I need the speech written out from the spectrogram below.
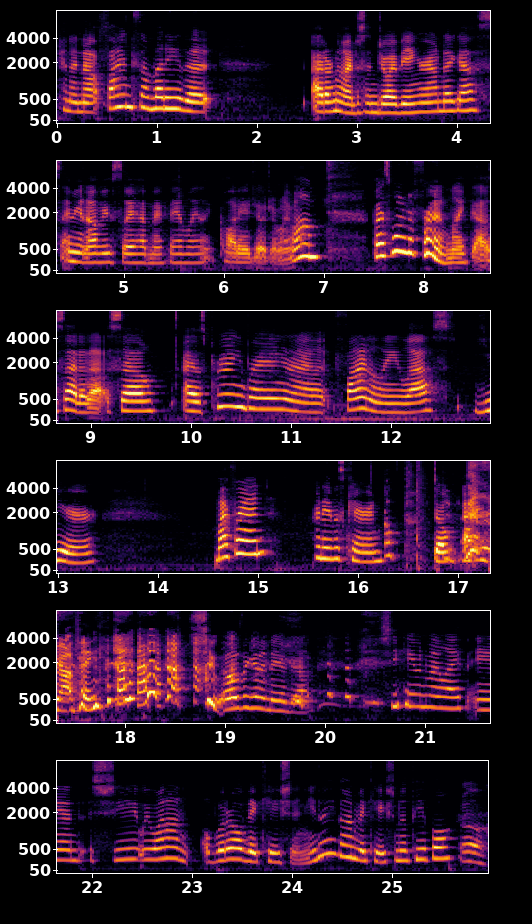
can I not find somebody that I don't know, I just enjoy being around, I guess. I mean, obviously, I have my family, like Claudia, JoJo, my mom, but I just wanted a friend, like, outside of that. So I was praying, praying, and I like, finally, last year, my friend, her name is Karen. oh Don't. Name dropping Shoot, I wasn't gonna name drop. She came into my life and she we went on a literal vacation. You know you go on vacation with people Ugh.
